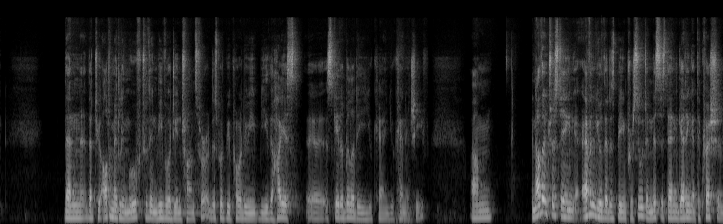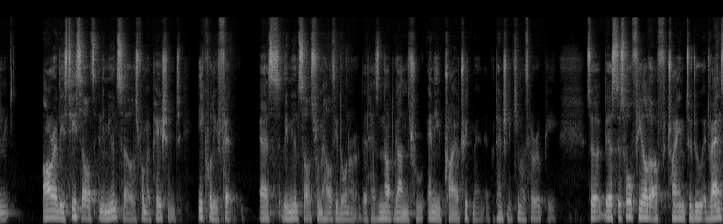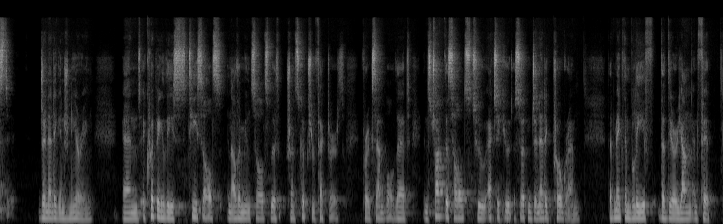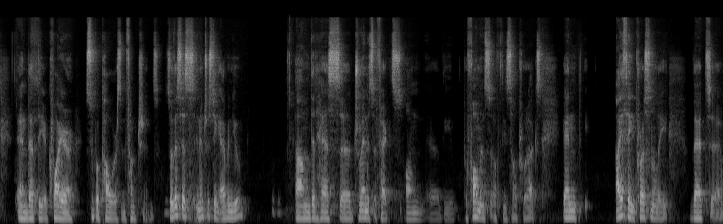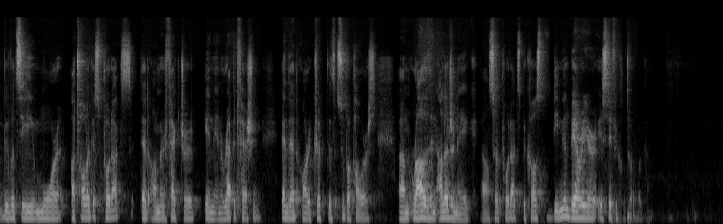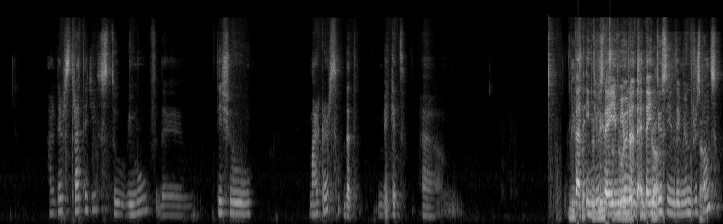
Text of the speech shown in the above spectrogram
Then that you ultimately move to the in vivo gene transfer. This would be probably be the highest uh, scalability you can, you can achieve. Um, another interesting avenue that is being pursued, and this is then getting at the question, are these T cells and immune cells from a patient equally fit as the immune cells from a healthy donor that has not gone through any prior treatment and potentially chemotherapy? So there's this whole field of trying to do advanced genetic engineering and equipping these T cells and other immune cells with transcription factors for example, that instruct the cells to execute a certain genetic program that make them believe that they are young and fit and that they acquire superpowers and functions. So this is an interesting avenue um, that has uh, tremendous effects on uh, the performance of these cell products. And I think personally that uh, we would see more autologous products that are manufactured in, in a rapid fashion and that are equipped with superpowers um, rather than allergenic uh, cell products because the immune barrier is difficult to overcome. are there strategies to remove the tissue markers that make it um, that induce the to immune and rejection. the Yeah. inducing the immune response?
